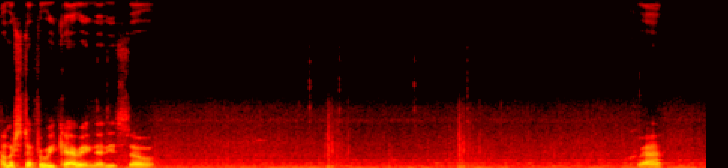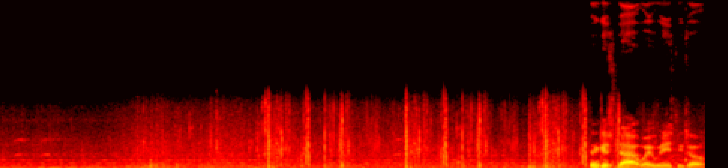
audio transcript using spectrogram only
How much stuff are we carrying that he's so... Crap? I think it's that way we need to go.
